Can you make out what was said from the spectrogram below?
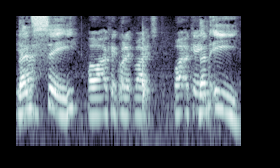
Then Yeah. C. Oh, okay, got it. Right. Right. Okay. Then E.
